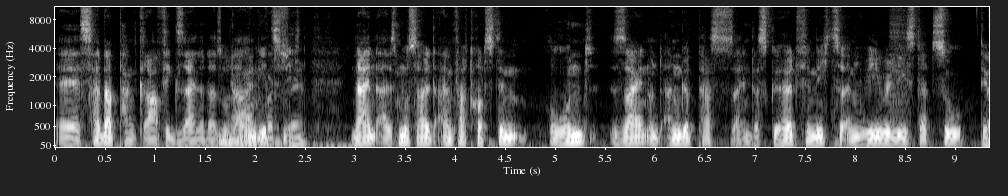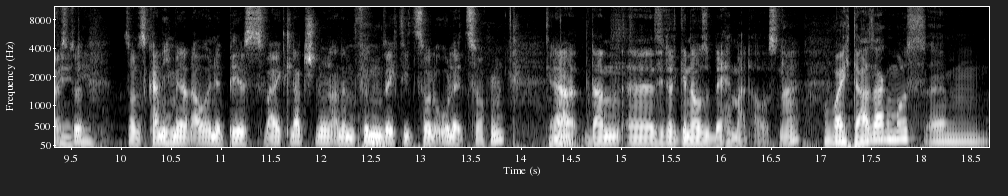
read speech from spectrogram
äh, Cyberpunk-Grafik sein oder so. Nein, Darum um geht's Gottes nicht. Nein, es muss halt einfach trotzdem rund sein und angepasst sein. Das gehört für mich zu einem Re-Release dazu. Weißt du? Definitiv. Sonst kann ich mir das auch in eine PS2 klatschen und an einem 65 Zoll OLED zocken. Genau. Ja, dann äh, sieht das genauso behämmert aus. Ne? Wobei ich da sagen muss, ähm,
